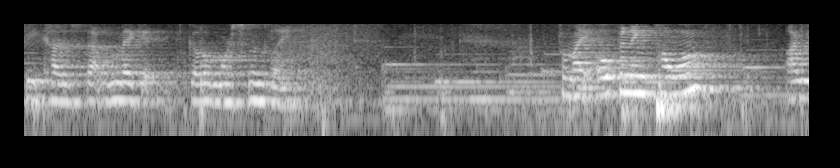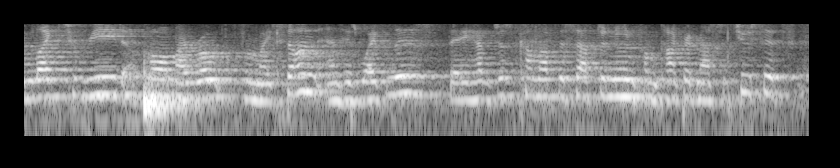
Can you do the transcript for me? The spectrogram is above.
because that will make it go more smoothly. For my opening poem, I would like to read a poem I wrote for my son and his wife Liz. They have just come up this afternoon from Concord, Massachusetts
